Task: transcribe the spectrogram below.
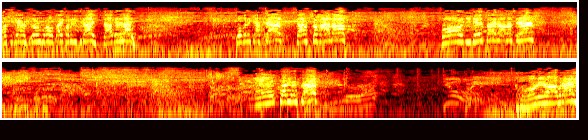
星毛はスローフロー抑え込みに行きない投げれないここで逆転チャンスとカードもう2連敗の話エントリーさんこれは危ない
